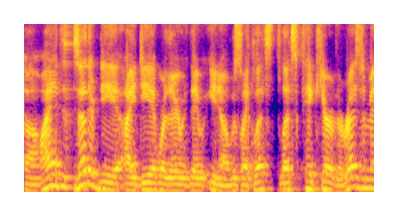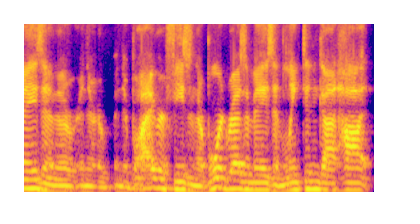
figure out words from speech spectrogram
Um, I had this other idea where they, they, you know, it was like let's let's take care of the resumes and their and their and their biographies and their board resumes, and LinkedIn got hot.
